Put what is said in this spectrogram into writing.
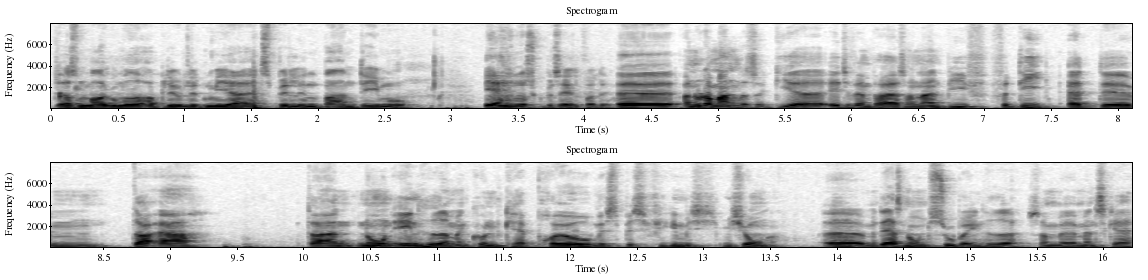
Det er også en meget god måde at opleve lidt mere af et spil end bare en demo. Ja. Uden at skulle betale for det. Øh, og nu er der mange, der så giver Age of Empires Online beef, fordi at øhm, der er der er nogle enheder, man kun kan prøve ved specifikke mis- missioner. Mm. Øh, men det er sådan nogle superenheder, som øh, man skal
